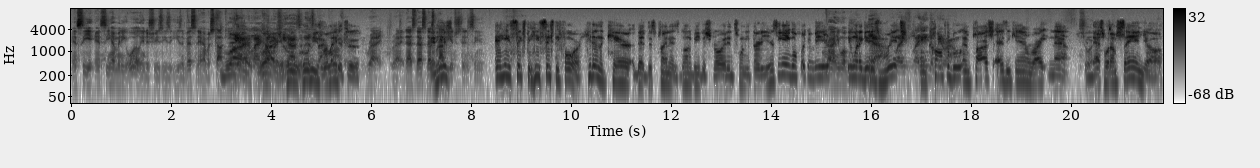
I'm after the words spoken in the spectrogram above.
and see and see how many oil industries he's he's invested in, how much stock. he Right, has. like, how much right. he Who, has who he's related pocket. to. Right, right. That's that's that's And what I'd be interested in seeing. And he's 60, he's 64. He doesn't care that this planet is going to be destroyed in 20, 30 years. He ain't going to fucking be here. Nah, he won't He want to get Yeah, as rich like- like and ain't gonna be comfortable and posh as he can right now. Sure. And that's what I'm saying, y'all.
